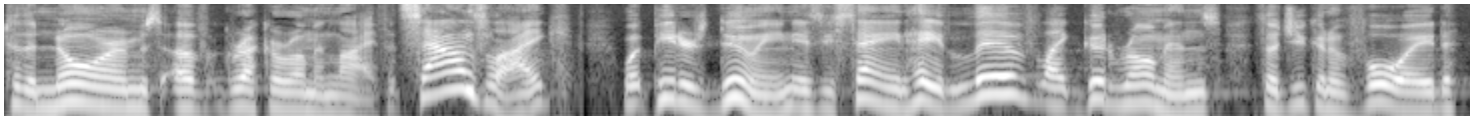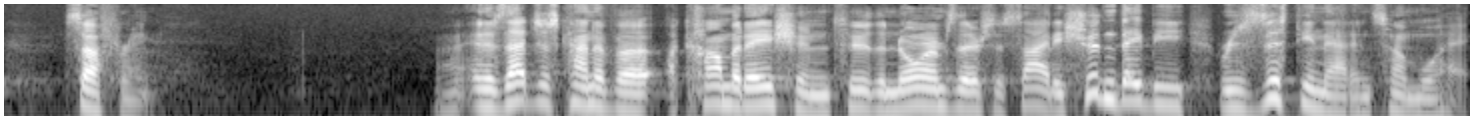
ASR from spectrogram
to the norms of Greco-Roman life? It sounds like what Peter's doing is he's saying, hey, live like good Romans so that you can avoid suffering. And is that just kind of a accommodation to the norms of their society? Shouldn't they be resisting that in some way?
